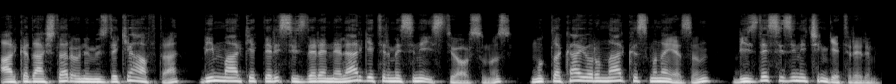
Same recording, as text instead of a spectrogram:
Arkadaşlar önümüzdeki hafta, BİM marketleri sizlere neler getirmesini istiyorsunuz? Mutlaka yorumlar kısmına yazın, biz de sizin için getirelim.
